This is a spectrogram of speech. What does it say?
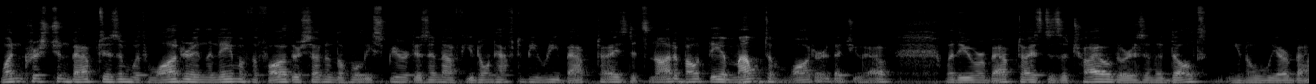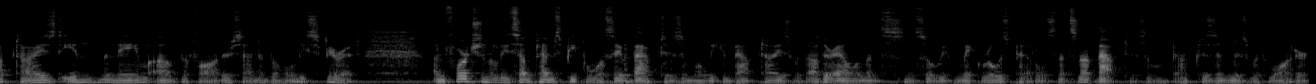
one Christian baptism with water in the name of the Father, Son, and the Holy Spirit is enough. You don't have to be rebaptized. It's not about the amount of water that you have, whether you were baptized as a child or as an adult. You know, we are baptized in the name of the Father, Son, and the Holy Spirit. Unfortunately, sometimes people will say baptism, well, we can baptize with other elements, and so we can make rose petals. That's not baptism. Baptism is with water.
